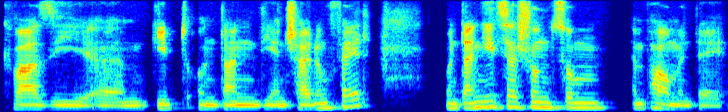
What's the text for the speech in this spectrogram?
quasi ähm, gibt und dann die Entscheidung fällt. Und dann geht's ja schon zum Empowerment Day.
